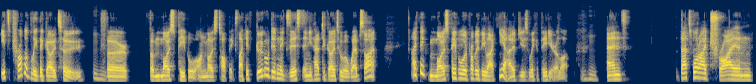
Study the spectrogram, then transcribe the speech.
it's probably the go-to mm-hmm. for for most people on most topics. Like if Google didn't exist and you had to go to a website, I think most people would probably be like, yeah, I'd use Wikipedia a lot. Mm-hmm. And that's what I try and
